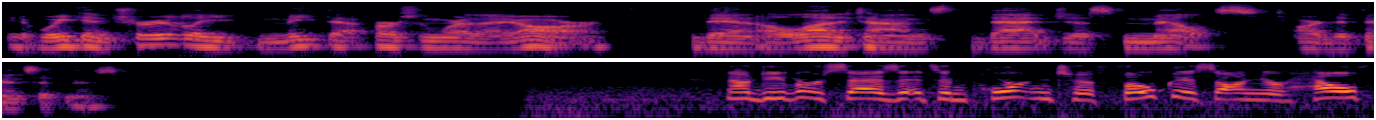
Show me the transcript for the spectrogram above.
if we can truly meet that person where they are, then a lot of times that just melts our defensiveness. Now, Deaver says it's important to focus on your health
